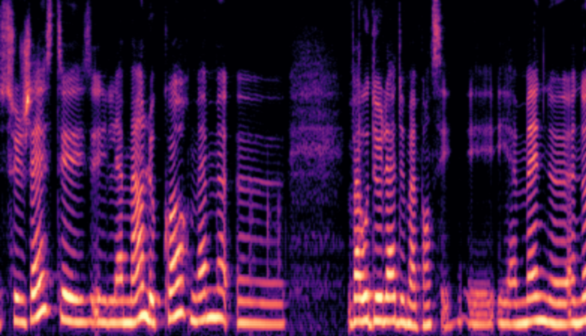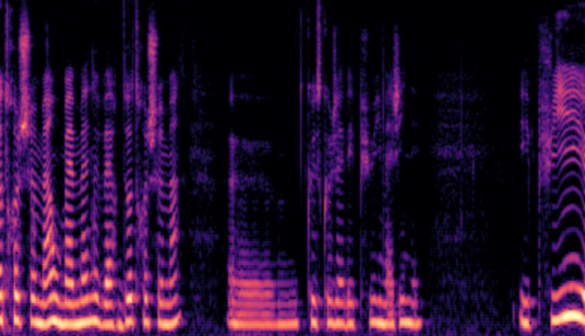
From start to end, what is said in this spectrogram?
ce geste, la main, le corps même, va au-delà de ma pensée et, et, amène un autre chemin ou m'amène vers d'autres chemins que ce que j'avais pu imaginer. Et puis,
